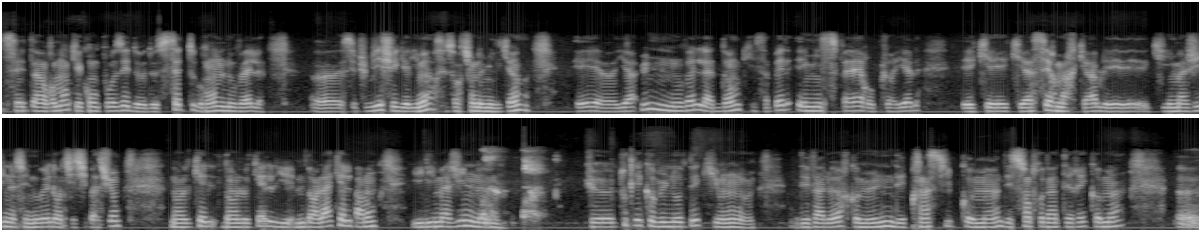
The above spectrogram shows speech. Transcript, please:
C'est un roman qui est composé de, de sept grandes nouvelles. Euh, c'est publié chez Gallimard, c'est sorti en 2015. Et euh, il y a une nouvelle là-dedans qui s'appelle Hémisphère au pluriel et qui est, qui est assez remarquable et qui imagine, c'est une nouvelle d'anticipation dans lequel, dans lequel, il- dans laquelle, pardon, il imagine euh, que toutes les communautés qui ont euh, des valeurs communes, des principes communs, des centres d'intérêt communs, euh,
